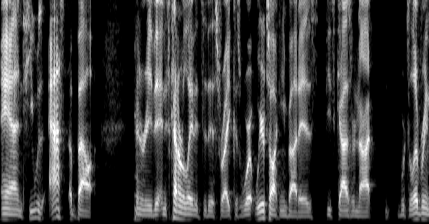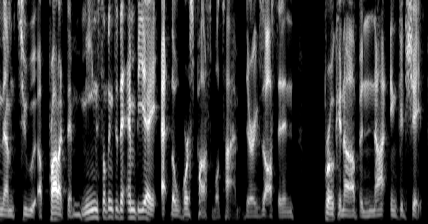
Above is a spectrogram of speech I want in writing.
And he was asked about Henry, and it's kind of related to this, right? Because what we're talking about is these guys are not, we're delivering them to a product that means something to the NBA at the worst possible time. They're exhausted and broken up and not in good shape.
